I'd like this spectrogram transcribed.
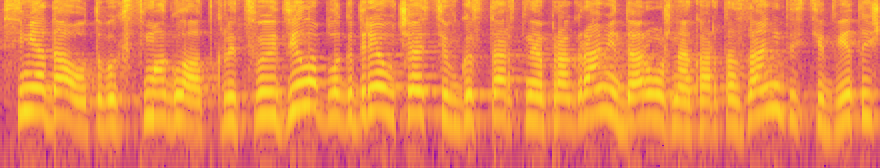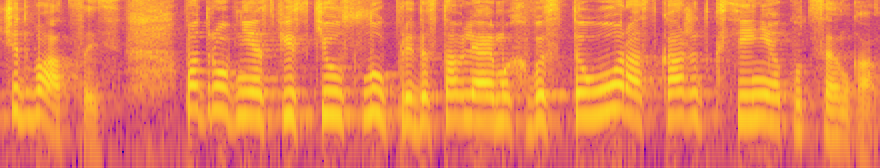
Семья Даутовых смогла открыть свое дело благодаря участию в государственной программе «Дорожная карта занятости-2020». Подробнее о списке услуг, предоставляемых в СТО, расскажет Ксения Куценко.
